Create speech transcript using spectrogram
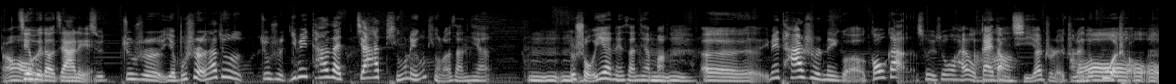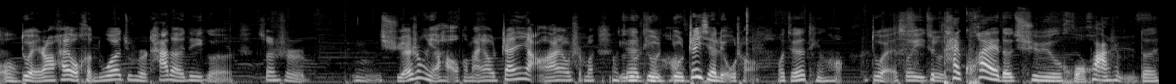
然后接回到家里就就是也不是，他就就是因为他在家停灵停了三天，嗯嗯嗯，就守夜那三天嘛。嗯呃，因为他是那个高干，所以最后还有盖档期啊之类之类的哦过程。哦哦哦，对，然后还有很多就是他的那个算是嗯学生也好，干嘛要瞻仰啊，要什么我有有有有这些流程。我觉得挺好。对，所以就就太快的去火化什么的，也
